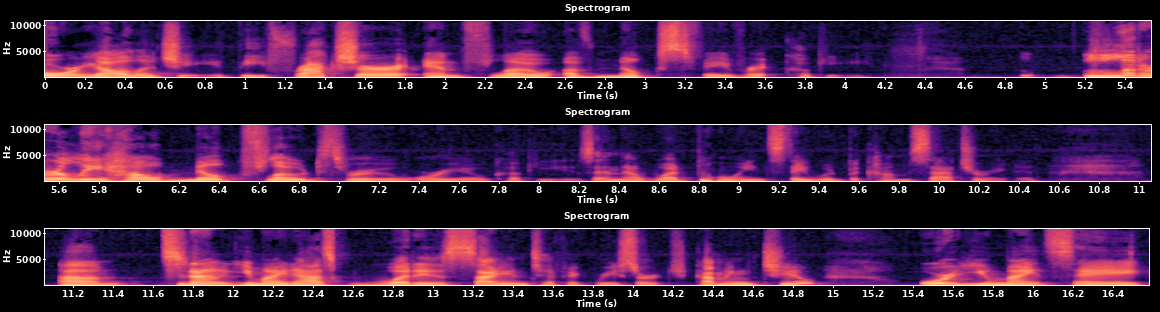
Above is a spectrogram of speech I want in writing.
Oreology, the fracture and flow of milk's favorite cookie literally how milk flowed through Oreo cookies and at what points they would become saturated. Um, so now you might ask, what is scientific research coming to? Or you might say,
